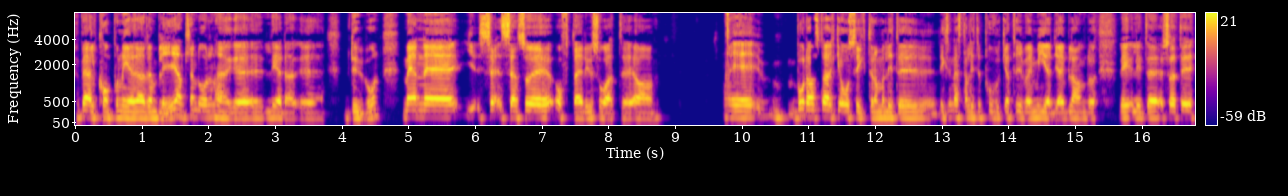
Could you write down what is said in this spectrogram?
hur välkomponerad den blir egentligen då den här eh, ledarduon. Men eh, sen så ofta är det ju så att ja, Eh, båda har starka åsikter, de är lite, liksom, nästan lite provokativa i media ibland. Och lite, så att det,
